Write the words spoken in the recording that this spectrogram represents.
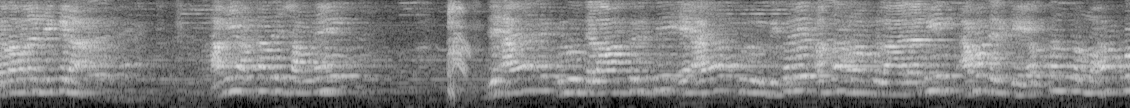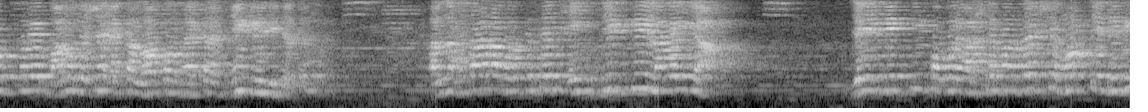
কথা বলেন ঠিক কিনা? আমি আপনাদের সামনে যে আয়াতগুলো তেলাওয়াত করেছি, এই আয়াতগুলোর ভিতরে আল্লাহ রাব্বুল আলামিন আমাদেরকে অত্যন্ত মহব্বত করে বাংলাদেশে একটা লকম একটা ডিগ্রি দিতেছেন। আল্লাহ তাআলা বলতেছেন, এই ডিগ্রি লাগাইয়া যে ব্যক্তি কবরে আসতে পারবে, সে মরতে দেরি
